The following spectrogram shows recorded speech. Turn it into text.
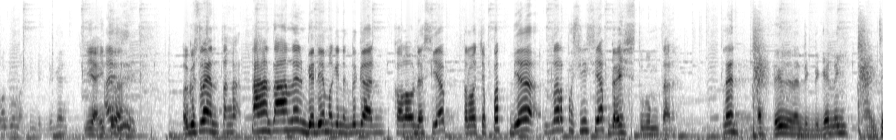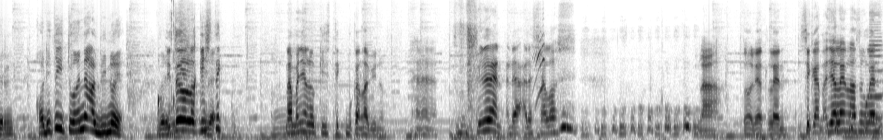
Lama gue makin deg-degan. Iya, itu lah. Bagus Len, tahan-tahan Len biar dia makin deg-degan. Kalau udah siap, terlalu cepet dia ntar posisi siap guys. Tunggu bentar. Len, Eh, tapi udah deg-degan lagi. Hancur nih. Kalau itu hitungannya albino ya? Berarti- itu lucky stick. Oh. Namanya lucky stick bukan labino. Nah, Sini Len, ada ada selos. Nah, tuh lihat Len. Sikat aja Len langsung Len.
